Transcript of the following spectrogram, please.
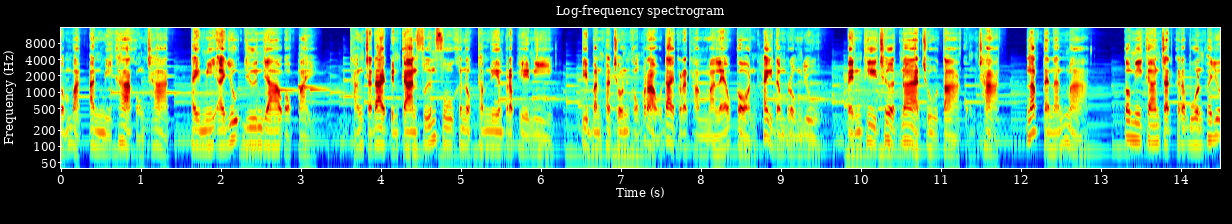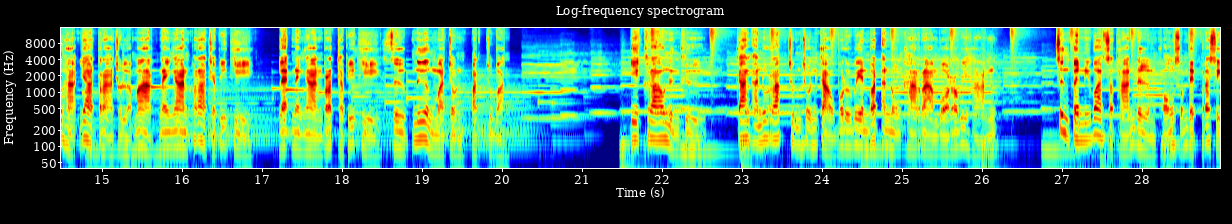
สมบัติอันมีค่าของชาติ ให้มีอายุยืนยาวออกไป ทั้งจะได้เป็นการฟื้นฟูขนบธรรมเนียมประเพณี ที่บรรพชนของเราได้กระทำมาแล้วก่อนให้ดำรงอยู่ เป็นที่เชิดหน้าชูตาของชาติ นับแต่นั้นมาก็มีการจัดกระบวนพยุหะญาตราชุลมากในงานพระราชพิธี และในงานรัฐพิธีสืบเนื่องมาจนปัจจุบัน อีกคราวหนึ่งคือ การอนุรักษ์ชุมชนเก่าบริเวณวัดอนงคารามวรวิหาร ซึ่งเป็นนิวาสสถานเดิมของสมเด็จพระศรี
